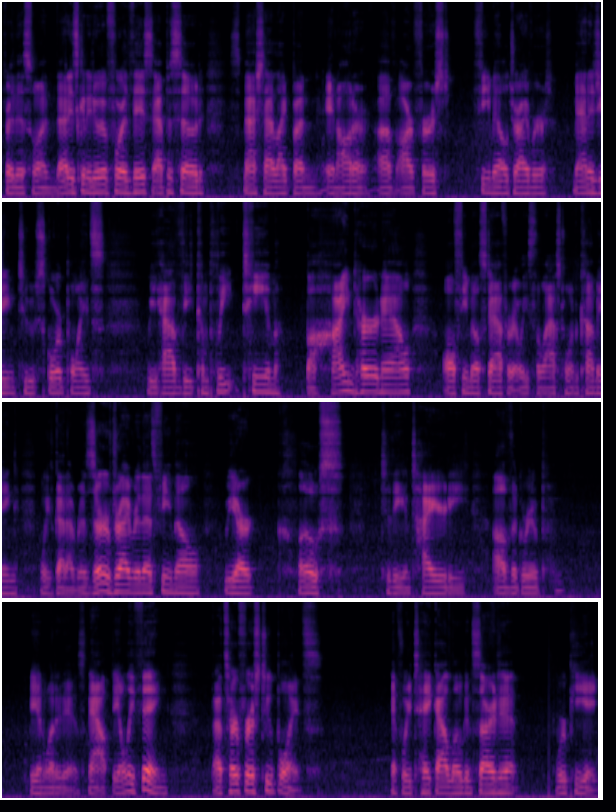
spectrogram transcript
for this one. That is going to do it for this episode. Smash that like button in honor of our first female driver managing to score points. We have the complete team behind her now. All female staff, or at least the last one coming. We've got a reserve driver that's female. We are close to the entirety of the group being what it is. Now, the only thing, that's her first two points. If we take out Logan Sargent, we're P8.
